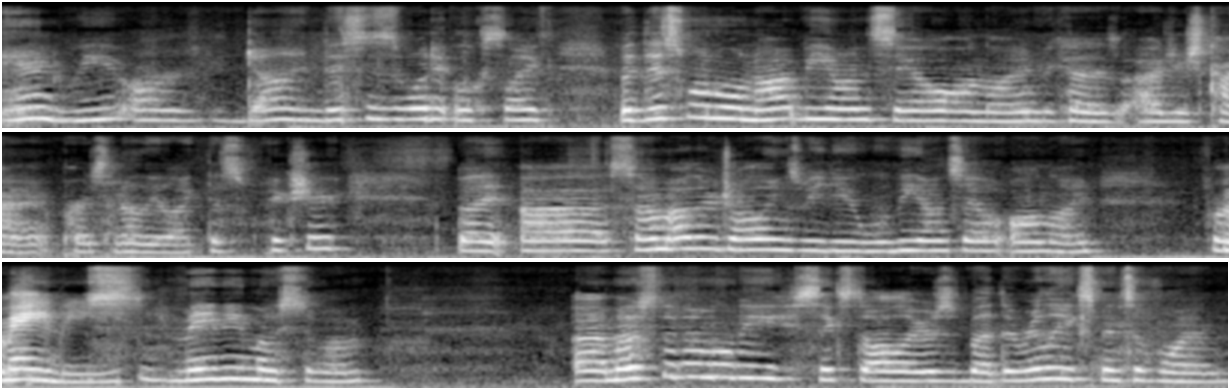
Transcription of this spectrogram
And we are done. This is what it looks like. But this one will not be on sale online because I just kind of personally like this picture. But uh, some other drawings we do will be on sale online. For Maybe. Maybe most of them. Uh, most of them will be $6, but the really expensive ones,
